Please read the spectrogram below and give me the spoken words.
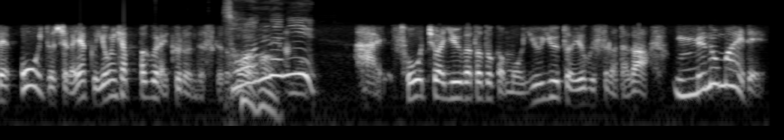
で、多い年が約400羽ぐらい来るんですけども、そんなに？はい、早朝は夕方とかもう悠々と泳ぐ姿が目の前で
